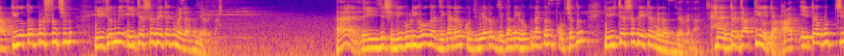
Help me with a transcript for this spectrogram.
জাতীয়তার প্রশ্ন ছিল এই জন্য এইটার সাথে এটাকে মেলানো যাবে না। হ্যাঁ এই যে শিলিগুড়ি হোক আর যেখানে হোক কুচবিহার হোক যেখানেই হোক না কেন করছে তো এইটার সাথে এটা মেলানো যাবে না। হ্যাঁ, ওটা জাতীয়তা। আর এটা হচ্ছে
